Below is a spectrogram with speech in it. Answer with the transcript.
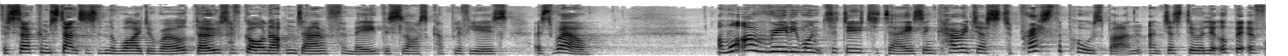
the circumstances in the wider world, those have gone up and down for me this last couple of years as well. And what I really want to do today is encourage us to press the pause button and just do a little bit of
